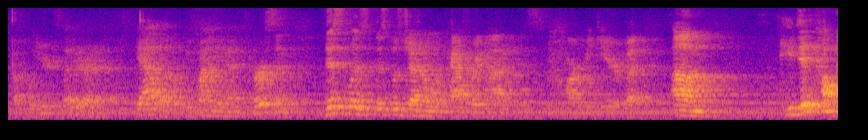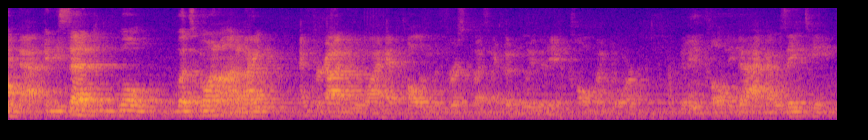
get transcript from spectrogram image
a couple years later at a gala we finally met in person. This was, this was General McCaffrey, not in his army gear, but um, he did call me back, and he said, well, what's going on? And I, I forgot even why I had called him in the first place. I couldn't believe that he had called my door, that he had called me back. I was 18.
